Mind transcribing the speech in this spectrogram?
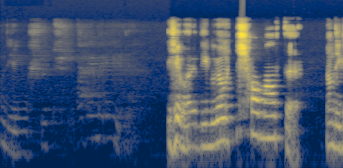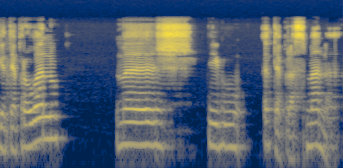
chutes. E agora digo eu tchau, malta. Não digo até para o ano, mas digo até para a semana.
